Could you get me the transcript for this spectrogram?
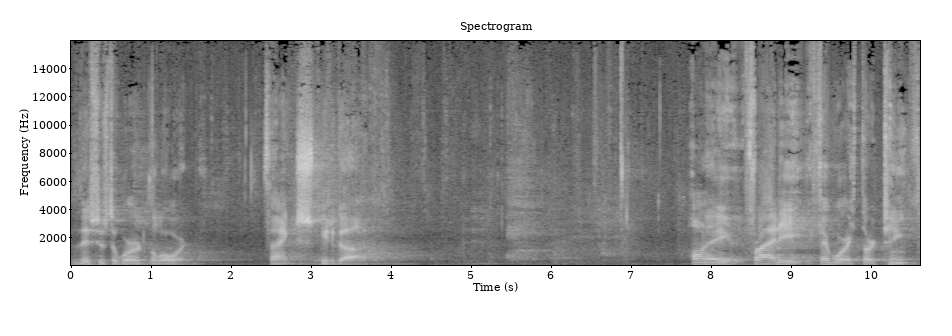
This is the word of the Lord. Thanks be to God. On a Friday, February 13th,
